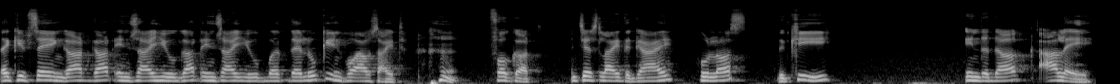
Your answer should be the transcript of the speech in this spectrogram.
They keep saying God, God inside you, God inside you, but they're looking for outside, for God. Just like the guy who lost the key in the dark alley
